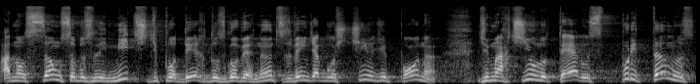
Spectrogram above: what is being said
A noção sobre os limites de poder dos governantes vem de Agostinho de Hipona, de Martinho Lutero, os puritanos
